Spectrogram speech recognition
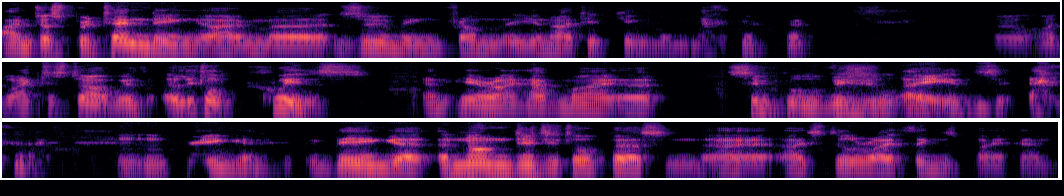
I'm just pretending I'm uh, zooming from the United Kingdom. so I'd like to start with a little quiz, and here I have my uh, simple visual aids. mm-hmm. Being, being a, a non-digital person, I still write things by hand.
